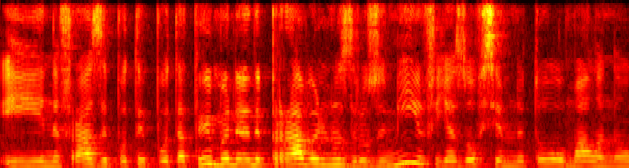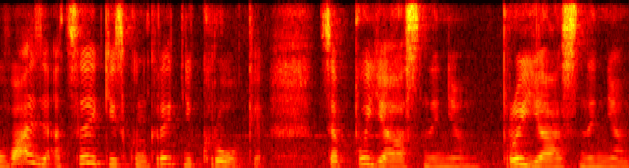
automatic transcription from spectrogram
і не фрази по типу Та ти мене неправильно зрозумів, я зовсім не того мала на увазі, а це якісь конкретні кроки. Це пояснення, прояснення.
